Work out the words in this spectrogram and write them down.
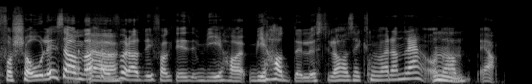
for show, liksom. Ja. For at vi faktisk vi, har, vi hadde lyst til å ha sex med hverandre. Og da, Mm. ja prø-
